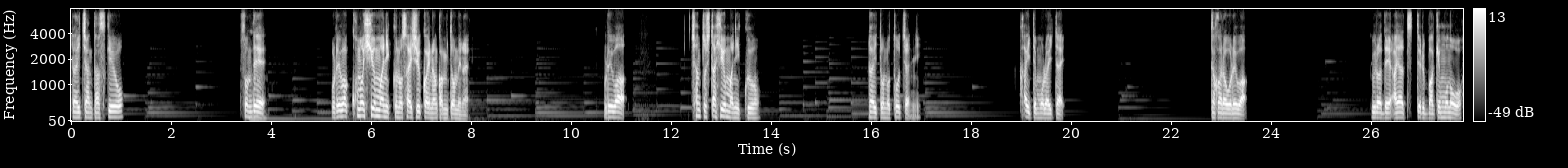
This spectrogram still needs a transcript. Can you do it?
ライちゃん助けよう。そんで、俺はこのヒューマニックの最終回なんか認めない。俺は、ちゃんとしたヒューマニックを、ライトの父ちゃんに、書いてもらいたい。だから俺は、裏で操ってる化け物を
